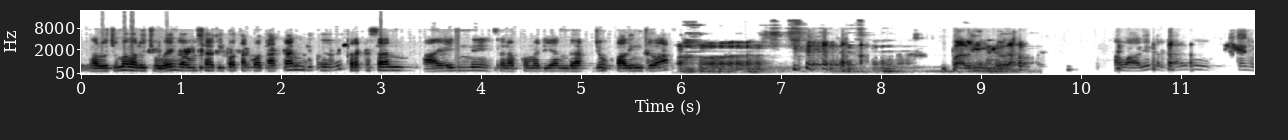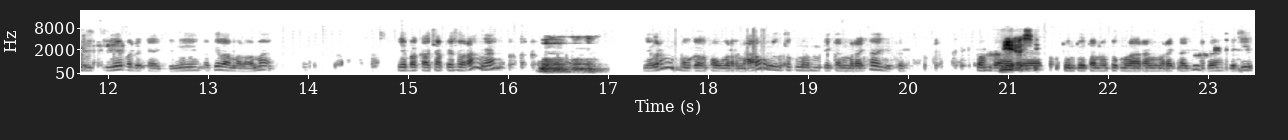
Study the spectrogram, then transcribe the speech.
Nggak lucu mah nggak lucu ya, nggak usah dikotak-kotakan gitu. Terkesan aing nih stand up komedian dark joke paling gelap. paling gelap. Awalnya terganggu, kok ngelucunya pada kayak gini, tapi lama-lama ya bakal capek sorangan. Hmm. ya orang boga power now untuk menghentikan mereka gitu toh nggak Iya ada sih. tuntutan untuk melarang mereka juga jadi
